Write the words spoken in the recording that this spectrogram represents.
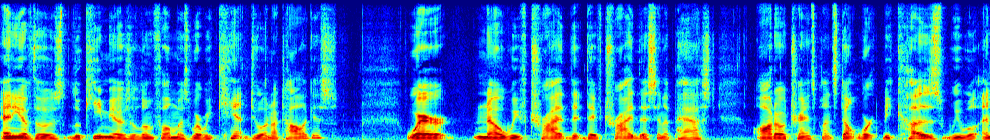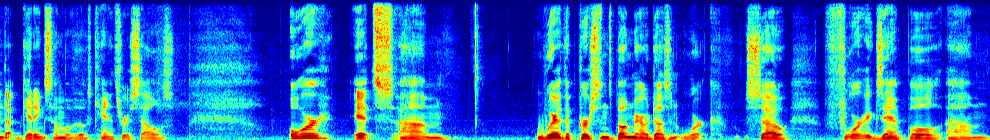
any of those leukemias or lymphomas where we can't do an autologous, where no, we've tried they've tried this in the past. Auto transplants don't work because we will end up getting some of those cancerous cells. Or it's um, where the person's bone marrow doesn't work. So, for example, um,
